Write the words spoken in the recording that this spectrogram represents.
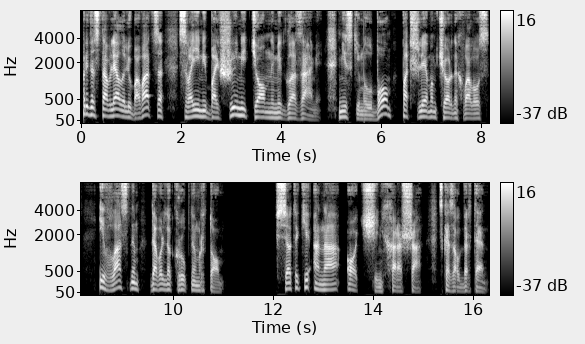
предоставляла любоваться своими большими темными глазами, низким лбом под шлемом черных волос и властным, довольно крупным ртом. «Все-таки она очень хороша», — сказал Бертен.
